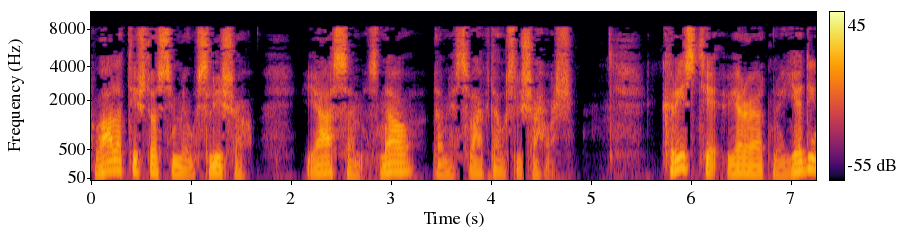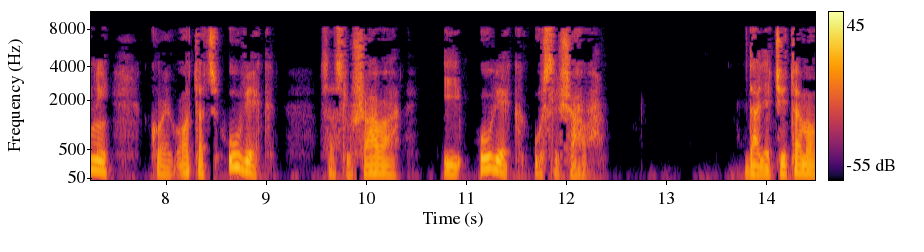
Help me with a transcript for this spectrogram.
hvala ti što si me uslišao. Ja sam znao da me svakda uslišavaš. Krist je vjerojatno jedini kojeg otac uvijek saslušava i uvijek uslišava. Dalje čitamo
